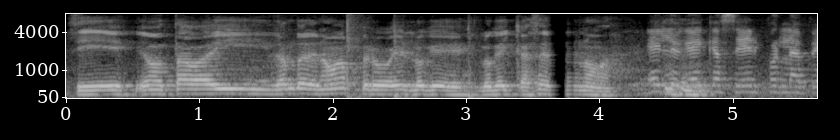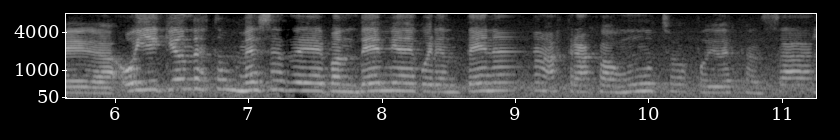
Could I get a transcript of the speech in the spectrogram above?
Sí, hemos estado ahí dándole nomás, pero es lo que, lo que hay que hacer nomás. Es lo que hay que hacer por la pega. Oye, ¿qué onda estos meses de pandemia, de cuarentena? ¿Has trabajado mucho? ¿Has podido descansar?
